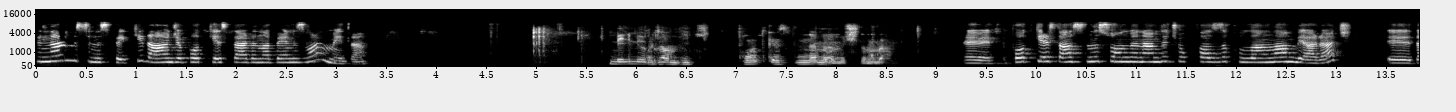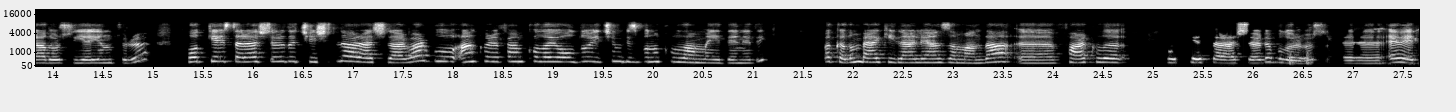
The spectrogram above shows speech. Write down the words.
dinler misiniz peki? Daha önce podcastlerden haberiniz var mıydı? Benim yok. Hocam hiç podcast dinlememiştim ben. Evet, podcast aslında son dönemde çok fazla kullanılan bir araç. Ee, daha doğrusu yayın türü. Podcast araçları da çeşitli araçlar var. Bu Anchor FM kolay olduğu için biz bunu kullanmayı denedik. Bakalım belki ilerleyen zamanda e, farklı podcast araçları da buluruz. Ee, evet,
